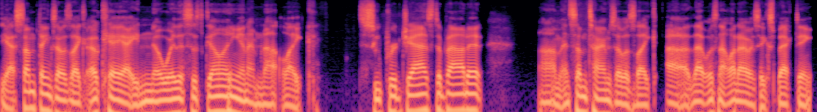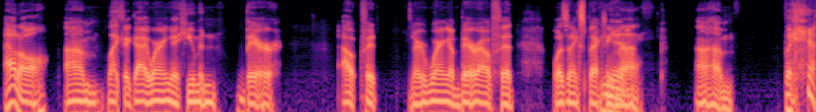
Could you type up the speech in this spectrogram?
yeah, some things I was like, okay, I know where this is going, and I'm not like super jazzed about it. Um, and sometimes I was like, uh, that was not what I was expecting at all. Um, like a guy wearing a human bear outfit or wearing a bear outfit, wasn't expecting Yeah. that. Um, but yeah,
